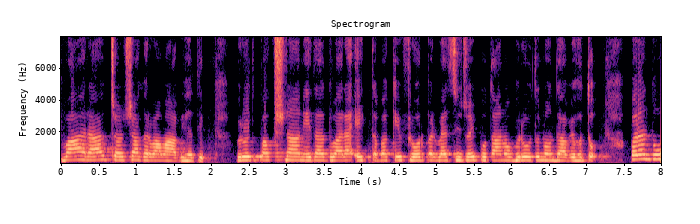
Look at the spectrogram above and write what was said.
દ્વારા ચર્ચા કરવામાં આવી હતી. વિરોધ પક્ષના નેતા દ્વારા એક તબક્કે ફ્લોર પર બેસી જઈ પોતાનો વિરોધ નોંધાવ્યો હતો. પરંતુ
